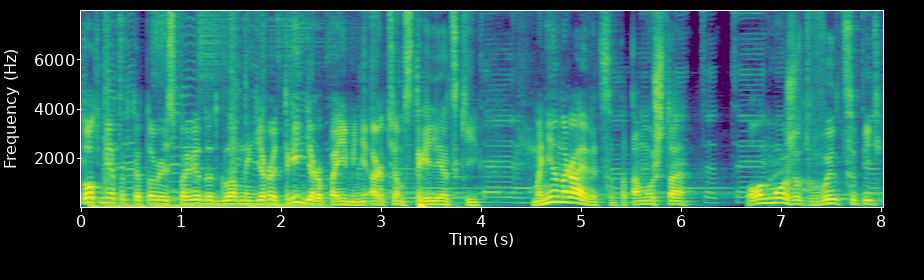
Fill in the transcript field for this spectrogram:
тот метод, который исповедует главный герой триггера по имени Артем Стрелецкий, мне нравится, потому что он может выцепить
